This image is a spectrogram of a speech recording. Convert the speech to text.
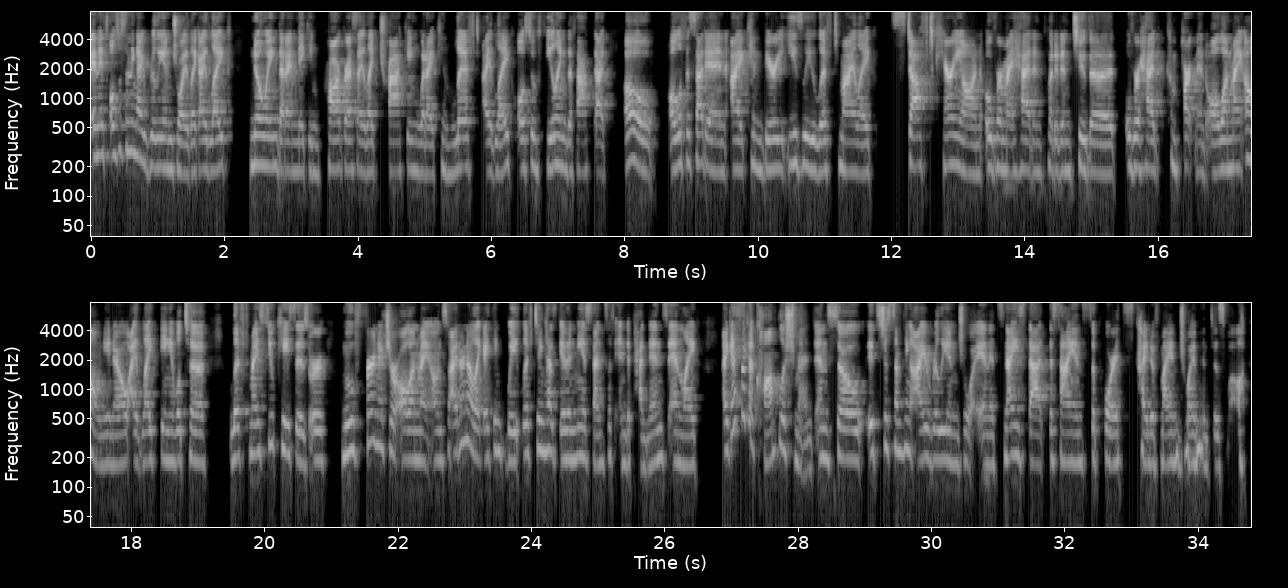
And it's also something I really enjoy. Like, I like, knowing that I'm making progress. I like tracking what I can lift. I like also feeling the fact that, oh, all of a sudden I can very easily lift my like stuffed carry on over my head and put it into the overhead compartment all on my own. You know, I like being able to lift my suitcases or move furniture all on my own. So I don't know, like I think weightlifting has given me a sense of independence and like I guess like accomplishment. And so it's just something I really enjoy. And it's nice that the science supports kind of my enjoyment as well.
